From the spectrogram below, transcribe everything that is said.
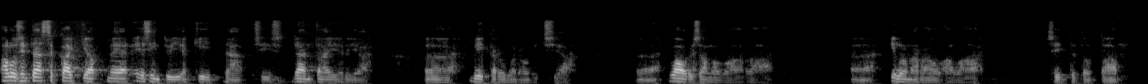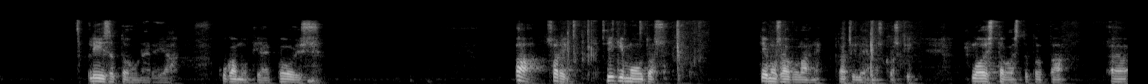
halusin tässä kaikkia meidän esiintyjiä kiittää, siis Dan Tyeria, Viikka Ruvarovicia, Lauri Salovaaraa, Ilona Rauhalaa, sitten tota, Liisa Touneria, kuka mut jäi pois. Ah, sorry, digimuutos, Timo Savolainen, Kati Lehmuskoski, loistavasta tota, ö,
